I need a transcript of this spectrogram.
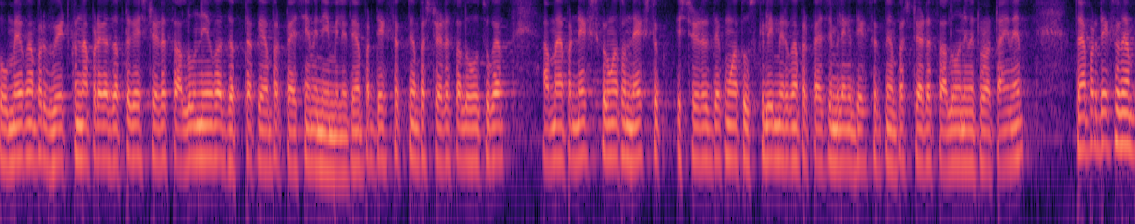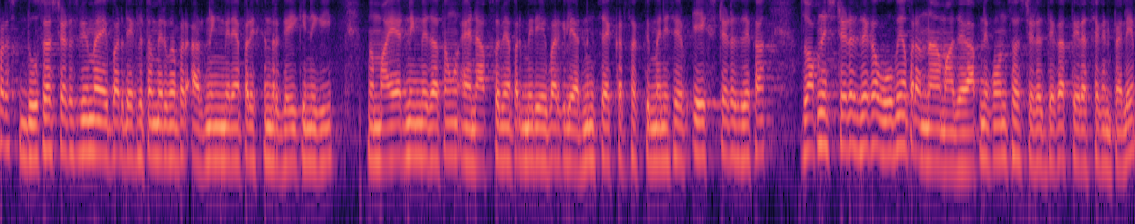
तो मेरे को यहाँ पर वेट करना पड़ेगा जब तक ये स्टेटस चालू नहीं होगा जब तक यहाँ पर पैसे में नहीं मिले तो यहाँ पर देख सकते हैं यहाँ पर स्टेटस चालू हो चुका है अब मैं यहाँ पर नेक्स्ट करूँगा तो नेक्स्ट स्टेटस देखूँगा तो उसके लिए मेरे को यहाँ पर पैसे मिलेंगे देख सकते हैं यहाँ पर स्टेटस चालू होने में थोड़ा टाइम है तो यहाँ पर देख सकते हैं यहाँ पर दूसरा स्टेटस भी मैं एक बार देख लेता हूँ मेरे को यहाँ पर अर्निंग मेरे यहाँ पर इसके अंदर गई कि नहीं गई मैं माई अर्निंग में जाता हूँ एंड आप सब यहाँ पर मेरी एक बार के लिए अर्निंग चेक कर सकते हो मैंने सिर्फ़ एक स्टेटस देखा जो आपने स्टेटस देखा वो भी यहाँ पर नाम आ जाएगा आपने कौन सा स्टेटस देखा तेरह सेकंड पहले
